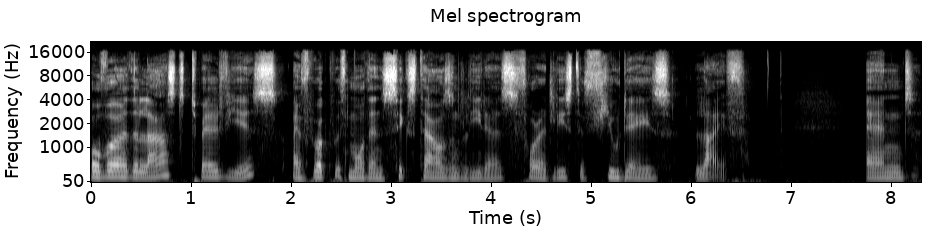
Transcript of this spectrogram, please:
Over the last 12 years, I've worked with more than 6,000 leaders for at least a few days live. And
